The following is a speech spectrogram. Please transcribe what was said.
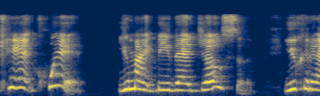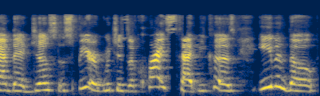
can't quit. You might be that Joseph. You could have that Joseph spirit, which is a Christ type, because even though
